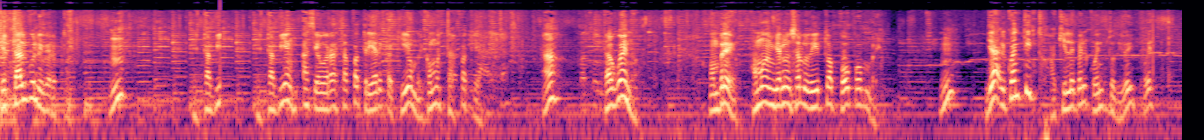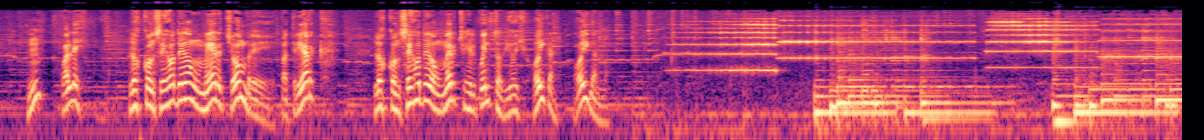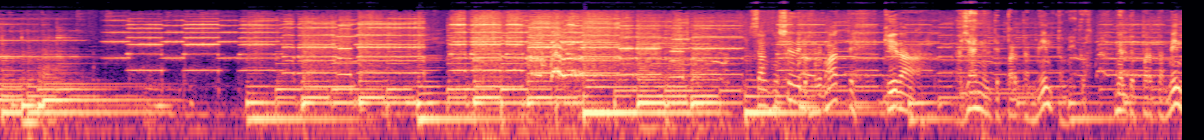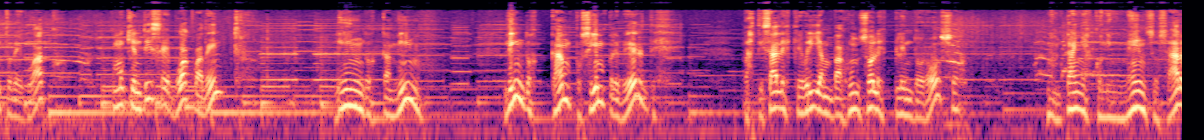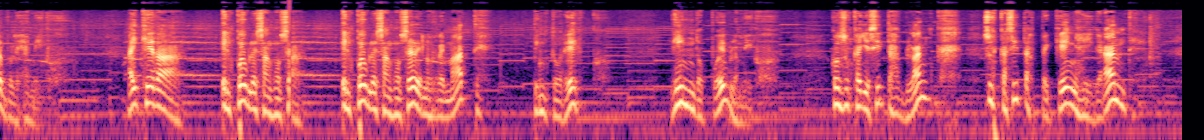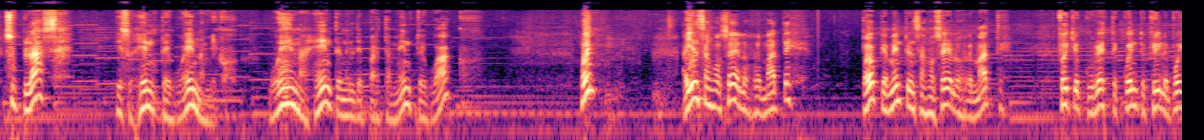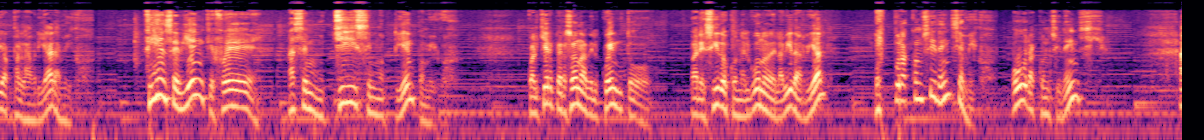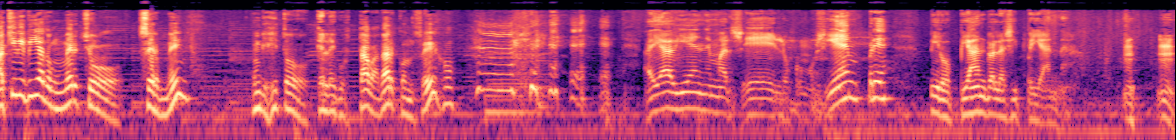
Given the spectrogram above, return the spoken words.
¿Qué tal, Boliberto? ¿Mm? ¿Estás bien? ¿Estás bien? Ah, ahora está patriarca aquí, hombre. ¿Cómo estás, patriarca? ¿Ah? ¿Está bueno? Hombre, vamos a enviarle un saludito a Pop, hombre. ¿Mm? Ya, el cuentito. Aquí le ve el cuento de hoy, pues. ¿Mm? ¿Cuál es? Los consejos de Don Mercho, hombre, patriarca. Los consejos de Don Mercho es el cuento de hoy. Oigan, óiganlo. Queda allá en el departamento, amigos, en el departamento de Guaco. Como quien dice, Guaco adentro. Lindos caminos, lindos campos siempre verdes, pastizales que brillan bajo un sol esplendoroso, montañas con inmensos árboles, amigos. Ahí queda el pueblo de San José, el pueblo de San José de los Remates, pintoresco, lindo pueblo, amigos con sus callecitas blancas, sus casitas pequeñas y grandes, su plaza y su gente buena, amigo. Buena gente en el departamento de Huaco. Bueno, ahí en San José de los Remates, propiamente en San José de los Remates, fue que ocurrió este cuento que hoy les voy a palabrear, amigo. Fíjense bien que fue hace muchísimo tiempo, amigo. Cualquier persona del cuento parecido con alguno de la vida real es pura coincidencia, amigo. Pura coincidencia. Aquí vivía don Mercho Cermeño, un viejito que le gustaba dar consejo. Allá viene Marcelo, como siempre, piropeando a la Cipriana. Mm, mm.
